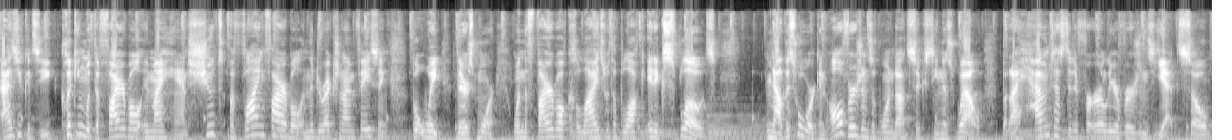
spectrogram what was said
As you can see, clicking with the fireball in my hand shoots a flying fireball in the direction I'm facing. But wait, there's more. When the fireball collides with a block, it explodes. Now, this will work in all versions of 1.16 as well, but I haven't tested it for earlier versions yet, so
